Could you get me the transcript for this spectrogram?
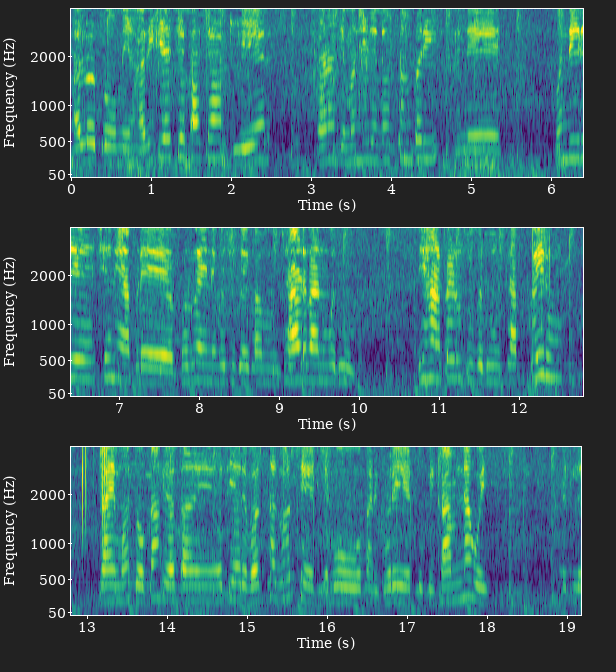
હાલો તો અમે આવી ગયા છે પાછા ઘેર કારણ કે મંદિરે દર્શન કરી અને મંદિરે છે ને આપણે ભગવાનને બધું કંઈક આમ ઝાડવાનું બધું વિહાણ પડ્યું હતું બધું સાફ કર્યું. ટાઈમ હતો કારણ કે અત્યારે અત્યારે વરસાદ વરસે એટલે બહુ અમારે ઘરે એટલું કંઈ કામ ના હોય. એટલે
